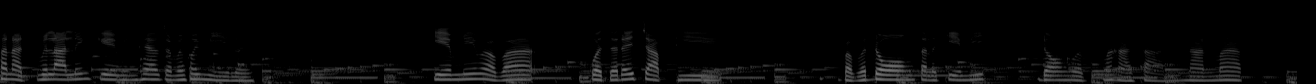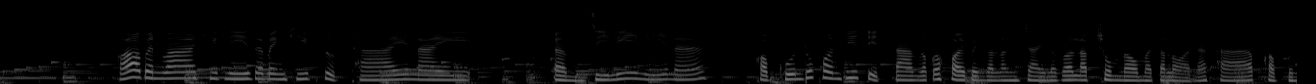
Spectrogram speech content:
ขนาดเวลาเล่นเกมยังแทบจะไม่ค่อยมีเลย เกมนี่แบบว่ากว่าจะได้จับที แบบว่าดองแต่ละเกมนี่ ดองแบบมหาศาลนานมาก ก็เป็นว่าคลิปนี้จะเป็นคลิปสุดท้ายในเอ่มซีรีส์นี้นะ ขอบคุณทุกคนที่ติดตามแล้วก็คอยเป็นกำลังใจแล้วก็รับชมเรามาตลอดนะครับ ขอบคุณ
